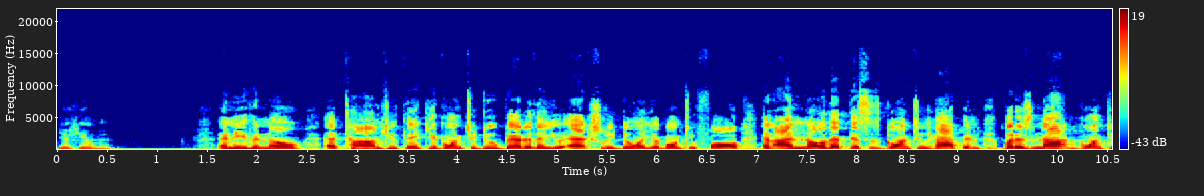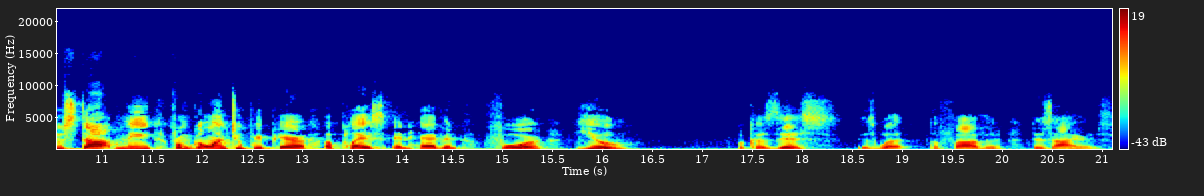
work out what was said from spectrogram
you're human. And even though at times you think you're going to do better than you actually do and you're going to fall. And I know that this is going to happen, but it's not going to stop me from going to prepare a place in heaven for you. Because this is what the Father desires.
